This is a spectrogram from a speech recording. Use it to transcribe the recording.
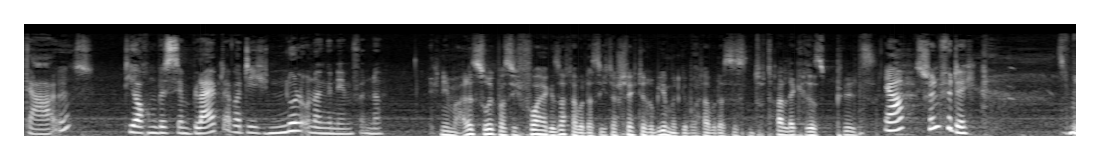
da ist, die auch ein bisschen bleibt, aber die ich null unangenehm finde. Ich nehme alles zurück, was ich vorher gesagt habe, dass ich das schlechtere Bier mitgebracht habe. Das ist ein total leckeres Pilz. Ja, ist schön für dich.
